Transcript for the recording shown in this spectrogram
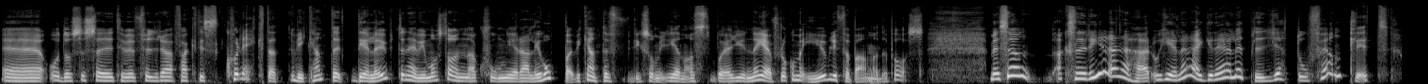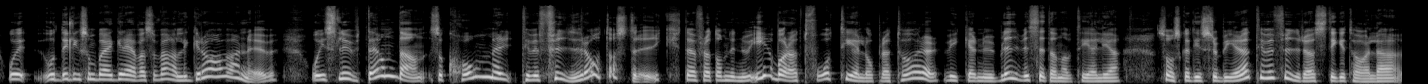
Eh, och då så säger TV4 faktiskt korrekt att vi kan inte dela ut den här, vi måste ha en auktion med er allihopa. Vi kan inte liksom genast börja gynna er för då kommer EU bli förbannade på oss. Men sen accelererar det här och hela det här grälet blir jätteoffentligt. Och, och det liksom börjar grävas vallgravar nu. Och i slutändan så kommer TV4 att ta stryk. Därför att om det nu är bara två teleoperatörer, vilka det nu blir vid sidan av Telia, som ska distribuera TV4s digitala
